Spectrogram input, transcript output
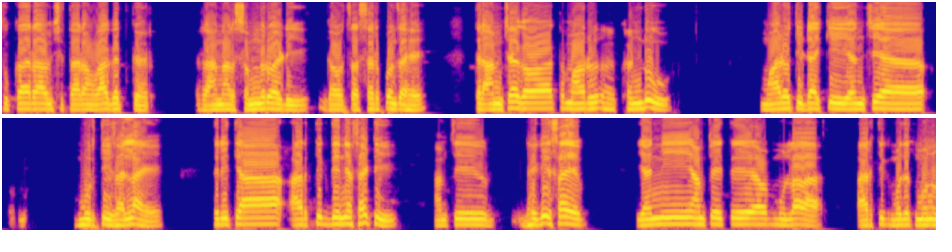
तुकाराम सीताराम वागतकर राहणार समनरवाडी गावचा सरपंच आहे. तर आमच्या गावात मारु खंडू मारुती डाके यांच्या मूर्ती झालेला आहे. तरी त्या आर्थिक देण्यासाठी आमचे ढगे साहेब यांनी आमच्या इथे मुलाला आर्थिक मदत म्हणून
